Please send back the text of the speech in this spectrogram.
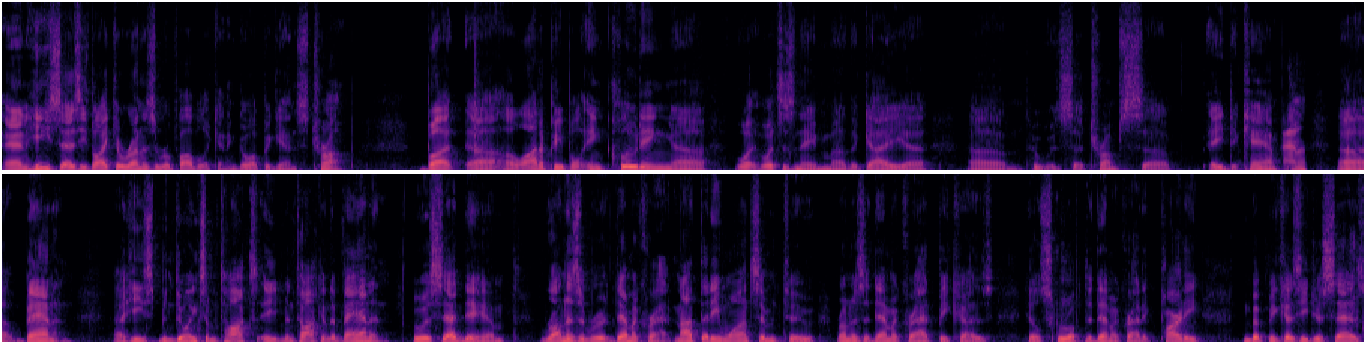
And he says he'd like to run as a Republican and go up against Trump. But uh, a lot of people, including uh, what, what's his name, uh, the guy uh, um, who was uh, Trump's uh, aide de camp, Bannon? Uh, Bannon, uh, he's been doing some talks. He's been talking to Bannon, who has said to him, "Run as a Democrat." Not that he wants him to run as a Democrat because he'll screw up the Democratic Party, but because he just says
